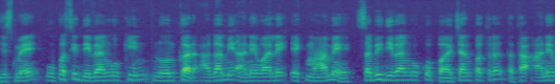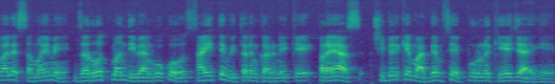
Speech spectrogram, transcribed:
जिसमें उपस्थित दिव्यांगों की नोंद कर आगामी आने वाले एक माह में सभी दिव्यांगों को पहचान पत्र तथा आने वाले समय में जरूरतमंद दिव्यांगों को साहित्य वितरण करने के प्रयास शिविर के माध्यम से पूर्ण किए जाएंगे।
